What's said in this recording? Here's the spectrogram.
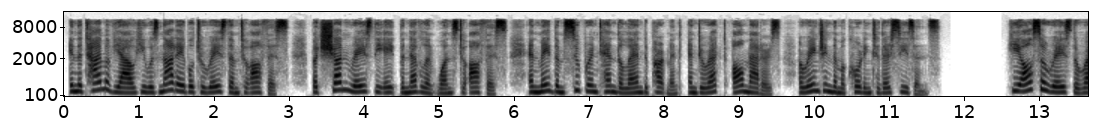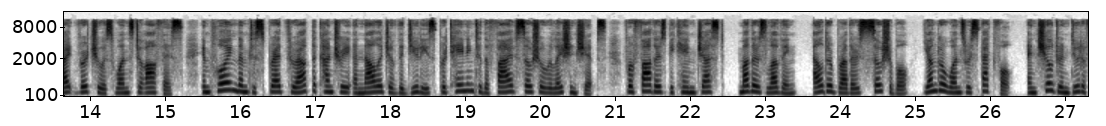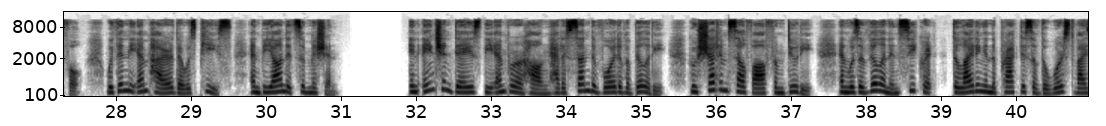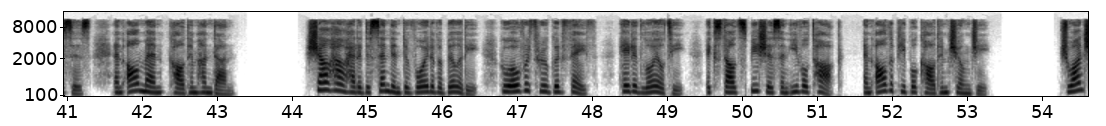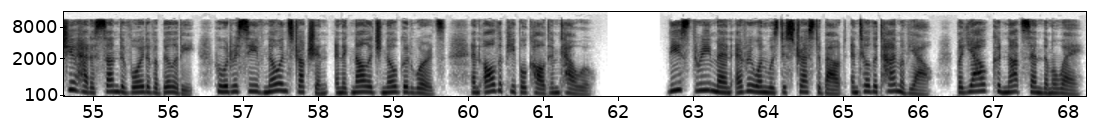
In the time of Yao he was not able to raise them to office, but Shun raised the eight benevolent ones to office, and made them superintend the land department and direct all matters, arranging them according to their seasons. He also raised the right virtuous ones to office, employing them to spread throughout the country a knowledge of the duties pertaining to the five social relationships, for fathers became just, mothers loving, elder brothers sociable, younger ones respectful, and children dutiful, within the empire there was peace, and beyond it submission. In ancient days the Emperor Hong had a son devoid of ability, who shut himself off from duty, and was a villain in secret, delighting in the practice of the worst vices, and all men called him Hundun. Shaohao had a descendant devoid of ability, who overthrew good faith, hated loyalty, extolled specious and evil talk, and all the people called him Qiongqi. Xuanxiu had a son devoid of ability, who would receive no instruction and acknowledge no good words, and all the people called him Taowu. These three men everyone was distressed about until the time of Yao, but Yao could not send them away.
